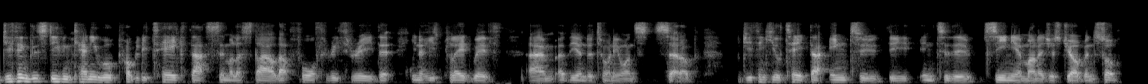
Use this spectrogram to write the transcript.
Do you think that Stephen Kenny will probably take that similar style, that 4-3-3 that you know he's played with um, at the under 21 setup, do you think he'll take that into the into the senior manager's job and sort of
